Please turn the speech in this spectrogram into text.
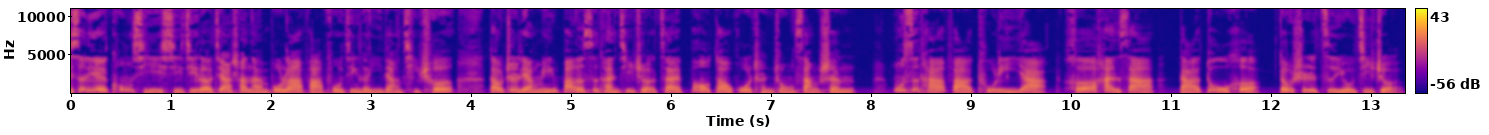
色列空袭袭击了加沙南部拉法附近的一辆汽车，导致两名巴勒斯坦记者在报道过程中丧生。穆斯塔法·图里亚和汉萨·达杜赫。都是自由记者。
